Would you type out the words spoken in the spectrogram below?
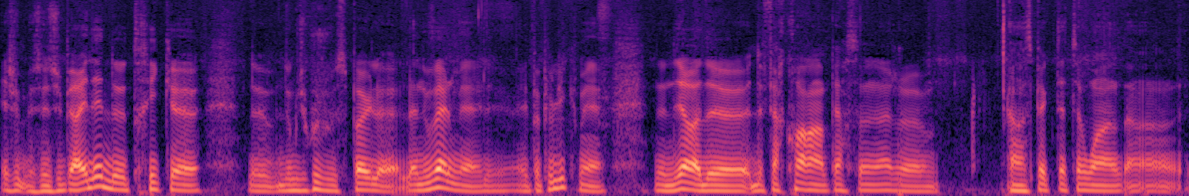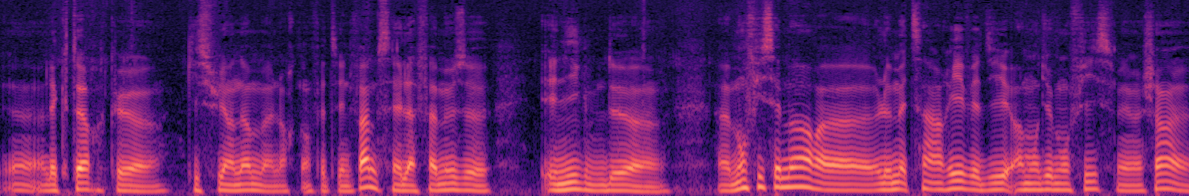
Et c'est une super idée de trick. euh, donc, du coup, je vous spoil la nouvelle, mais elle est, elle est pas publique, mais de dire, de, de faire croire à un personnage, euh, à un spectateur ou à un, un- lecteur que, euh, qui suit un homme alors qu'en fait c'est une femme. C'est la fameuse énigme de mon fils est mort, euh, le médecin arrive et dit oh mon dieu mon fils, mais machin. euh,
